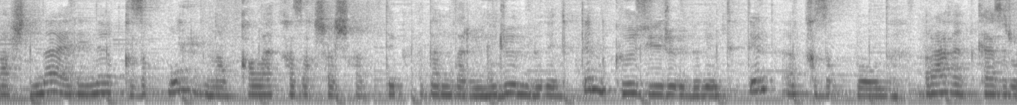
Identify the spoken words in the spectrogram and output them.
алгачында әрине кызык болду. Мына калай казакча чыгат деп адамдар үйрөнбөгөндүктөн көзү үйрөнбөгөндүктөн э, кызык болду. Бирок эми азыр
